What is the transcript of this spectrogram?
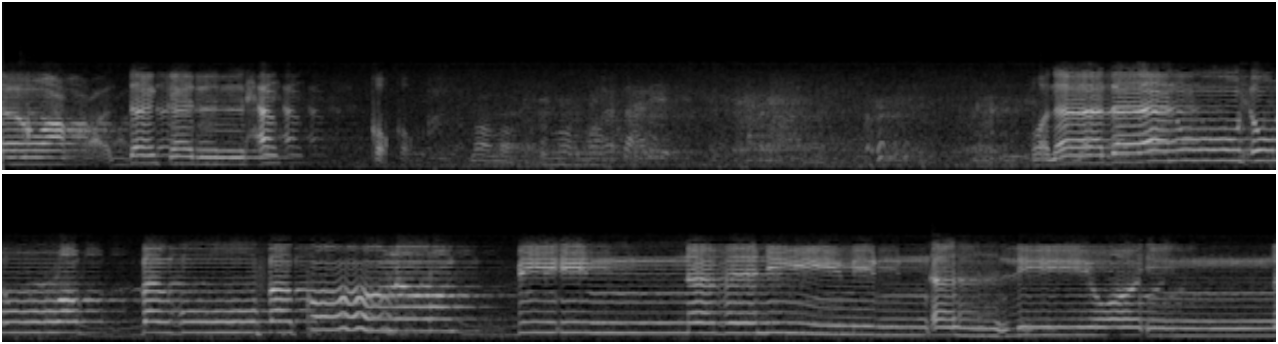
وعدك الحق. ونادى نوح فقال رب إن ابني من أهلي وإن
